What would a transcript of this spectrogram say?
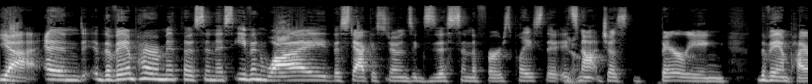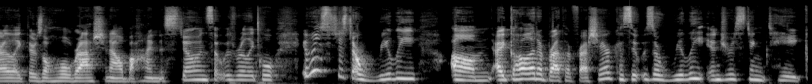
Yeah, and the vampire mythos in this, even why the stack of stones exists in the first place, that it's yeah. not just burying the vampire. Like there's a whole rationale behind the stones that was really cool. It was just a really, um, I call it a breath of fresh air because it was a really interesting take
